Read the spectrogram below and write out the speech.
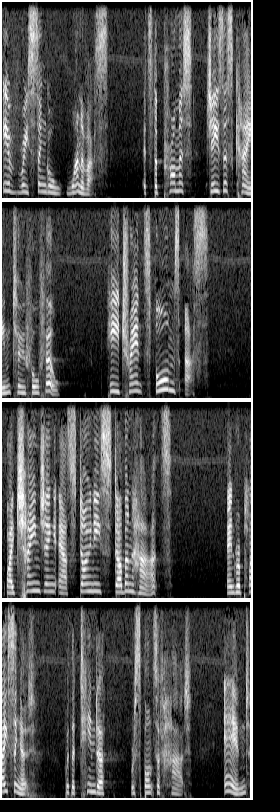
every single one of us. It's the promise Jesus came to fulfill. He transforms us by changing our stony, stubborn hearts and replacing it with a tender, responsive heart and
